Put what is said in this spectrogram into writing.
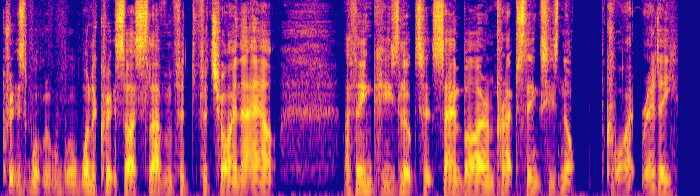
critis- w- w- want to criticise Slaven for, for trying that out. I think he's looked at Sam Byram and perhaps thinks he's not quite ready.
